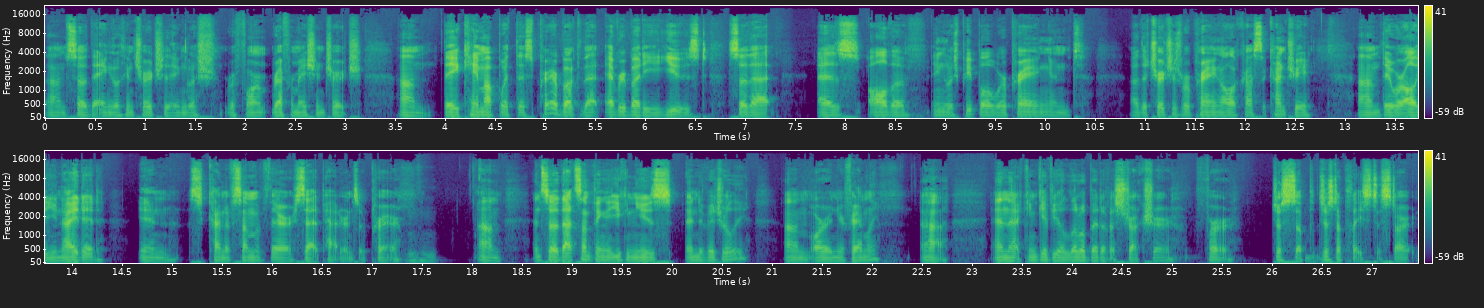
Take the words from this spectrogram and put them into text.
Um, so the Anglican Church, the English Reform Reformation Church, um, they came up with this prayer book that everybody used, so that as all the English people were praying and uh, the churches were praying all across the country, um, they were all united in kind of some of their set patterns of prayer. Um, and so that's something that you can use individually um, or in your family, uh, and that can give you a little bit of a structure for just a, just a place to start.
